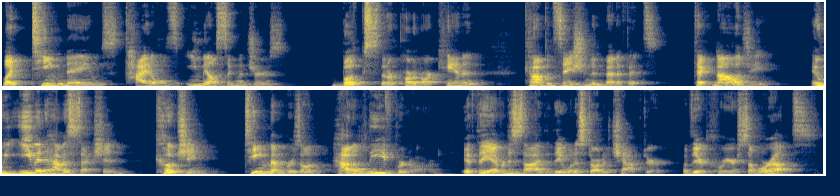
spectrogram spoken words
like team names, titles, email signatures, books that are part of our canon, compensation and benefits, technology, and we even have a section coaching team members on how to leave Bernard if they ever decide that they want to start a chapter of their career somewhere else.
